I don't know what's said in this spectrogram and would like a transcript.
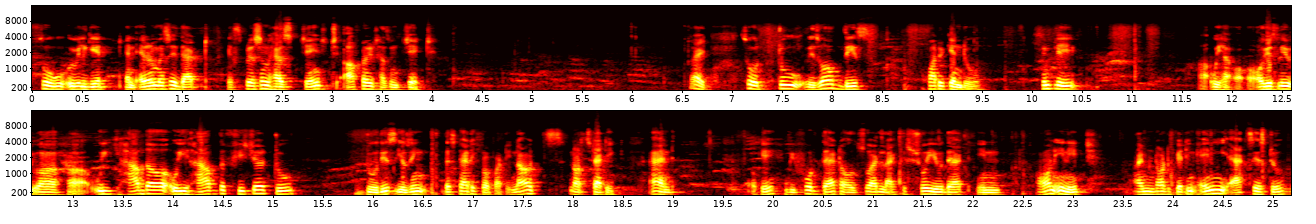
So we will get an error message that expression has changed after it has been checked. Right. So to resolve this what we can do? Simply uh, we have obviously uh, uh, we have the we have the feature to do this using the static property. Now it's not static. And okay before that also I'd like to show you that in on init I'm not getting any access to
